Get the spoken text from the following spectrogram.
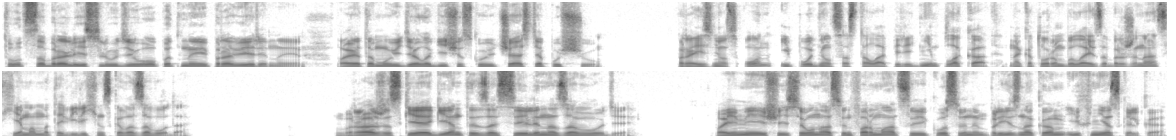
Тут собрались люди опытные и проверенные, поэтому идеологическую часть опущу. Произнес он и поднял со стола перед ним плакат, на котором была изображена схема Мотовилихинского завода. Вражеские агенты засели на заводе. По имеющейся у нас информации и косвенным признакам их несколько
